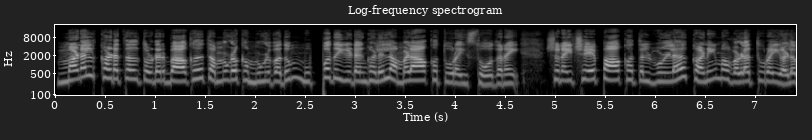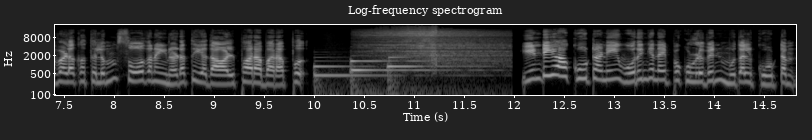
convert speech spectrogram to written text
மணல் கடத்தல் தொடர்பாக தமிழகம் முழுவதும் முப்பது இடங்களில் அமலாக்கத்துறை சோதனை. சென்னை சேப்பாக்கத்தில் உள்ள கனிம வளத்துறை அலுவலகத்திலும் சோதனை நடத்தியதால் பரபரப்பு. இந்தியா கூட்டணி ஒருங்கிணைப்பு குழுவின் முதல் கூட்டம்.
